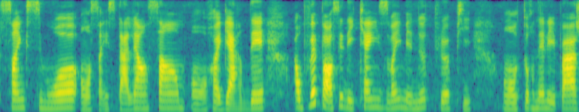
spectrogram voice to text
5-6 mois, on s'installait ensemble, on regardait. On pouvait passer des 15-20 minutes, puis on tournait les pages.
